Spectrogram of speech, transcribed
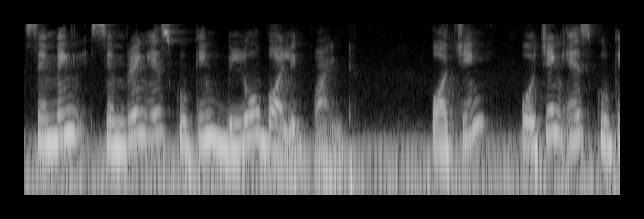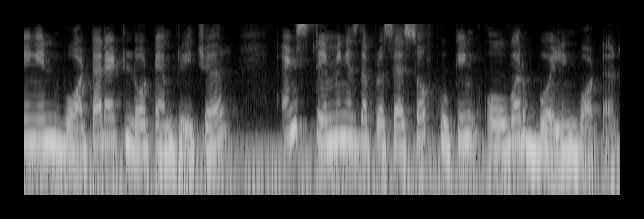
Simmering, simmering is cooking below boiling point. Poaching. Poaching is cooking in water at low temperature. And steaming is the process of cooking over boiling water.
